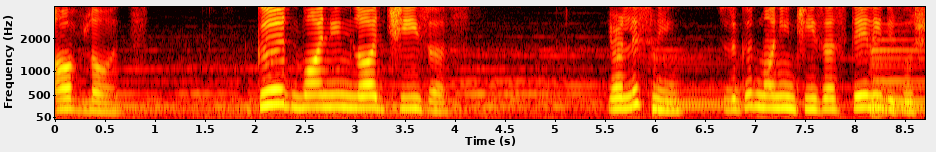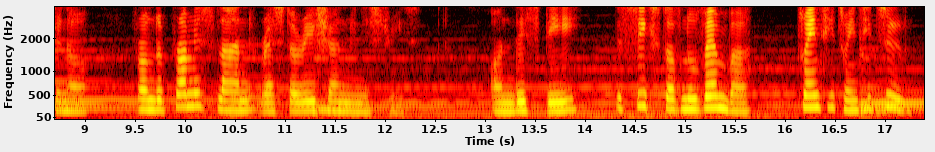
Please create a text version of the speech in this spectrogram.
of lords. Good morning, Lord Jesus. You're listening to the Good Morning Jesus daily devotional from the Promised Land Restoration Ministries on this day, the 6th of November 2022.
